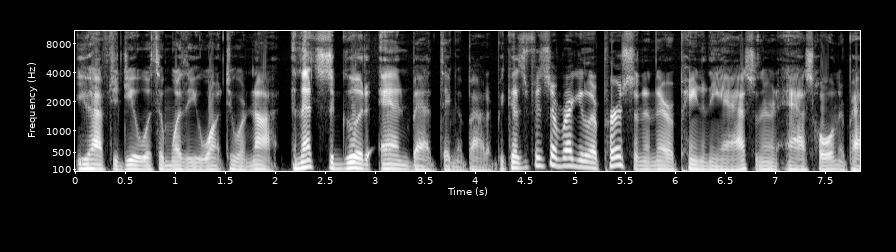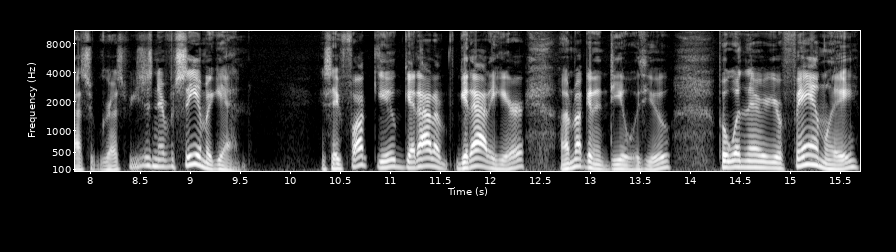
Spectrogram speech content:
you have to deal with them whether you want to or not. And that's the good and bad thing about it. Because if it's a regular person and they're a pain in the ass and they're an asshole and they're passive aggressive, you just never see them again. You say, fuck you, get out of get out of here. I'm not gonna deal with you. But when they're your family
